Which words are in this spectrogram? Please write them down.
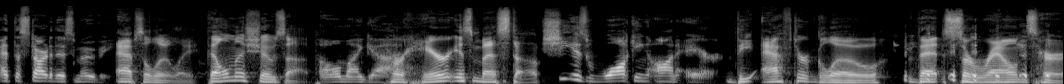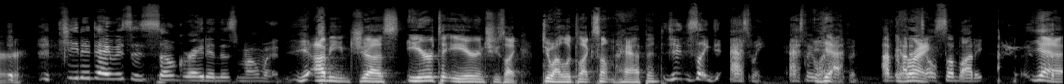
at the start of this movie. Absolutely. Thelma shows up. Oh my god. Her hair is messed up. she is walking on air. The afterglow that surrounds her. Geena Davis is so great in this moment. Yeah, I mean, just ear to ear, and she's like, "Do I look like something happened?" Just like, ask me. Ask me what Yeah. happened. I've got to Right. tell somebody. Yeah,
